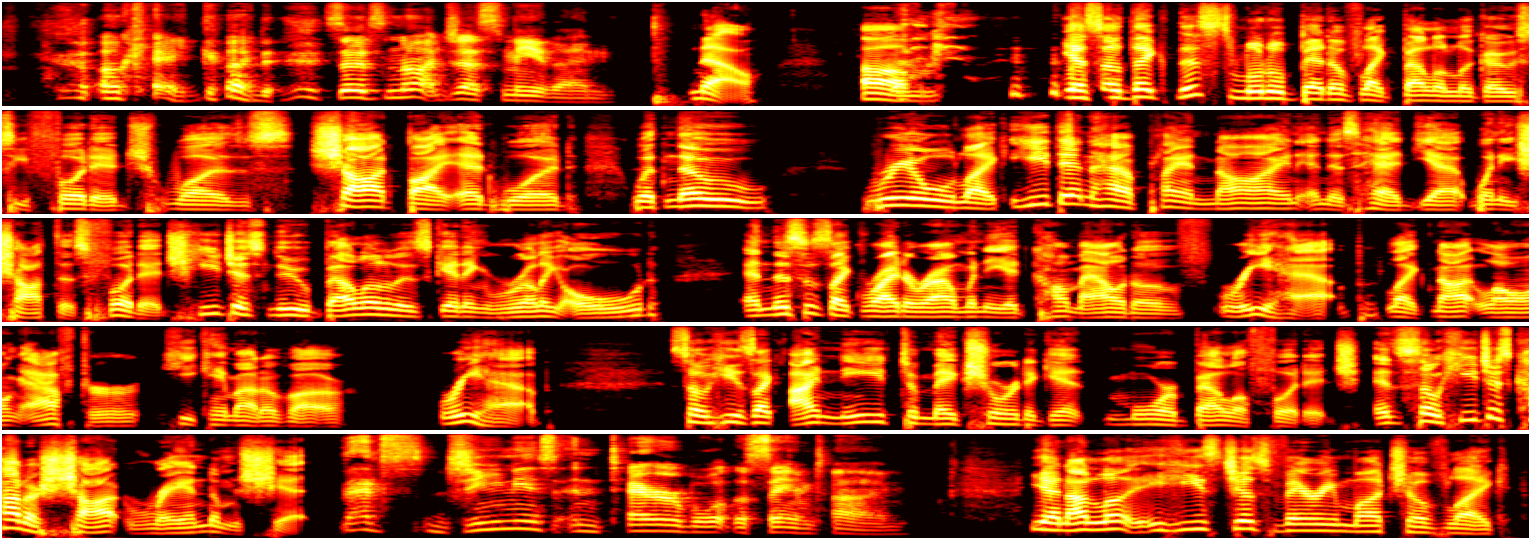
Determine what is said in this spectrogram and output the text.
Okay, good. So it's not just me then. No. Um yeah, so like this little bit of like Bela Lugosi footage was shot by Ed Wood with no real like he didn't have plan 9 in his head yet when he shot this footage. He just knew bella is getting really old and this is like right around when he had come out of rehab like not long after he came out of uh rehab. So he's like i need to make sure to get more bella footage. And so he just kind of shot random shit. That's genius and terrible at the same time. Yeah and i love he's just very much of like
